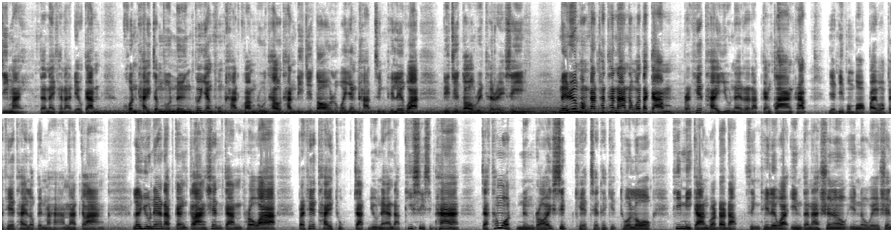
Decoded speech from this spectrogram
ยีใหม่ แต่ในขณะเดียวกัน คนไทยจำนวนหนึ่งก็ยังคงขาดความรู้เท่าทันดิจิตอลหรือว่ายังขาดสิ่งที่เรียกว่า digital literacy ในเรื่องของการพัฒนานวัตกรรม ประเทศไทยอยู่ในระดับกลางๆครับ อย่างที่ผมบอกไปว่าประเทศไทยเราเป็นมหาอำนาจกลาง แล้วอยู่ในระดับกลางๆเช่นกัน เพราะว่าประเทศไทยถูกจัดอยู่ในอันดับที่ 45 จากทั้งหมด 110 เขตเศรษฐกิจทั่วโลก ที่มีการวัดระดับสิ่งที่เรียกว่า International Innovation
